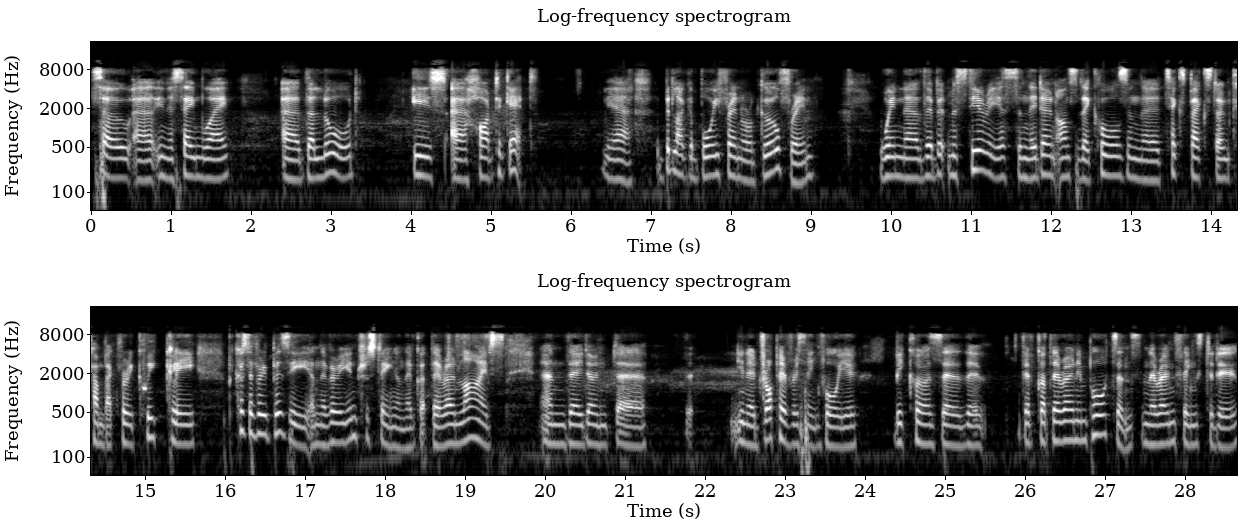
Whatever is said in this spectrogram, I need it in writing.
So, uh, in the same way, uh, the Lord is uh, hard to get. Yeah, a bit like a boyfriend or a girlfriend when uh, they're a bit mysterious and they don't answer their calls and the text backs don't come back very quickly because they're very busy and they're very interesting and they've got their own lives and they don't, uh, you know, drop everything for you because uh, they're They've got their own importance and their own things to do.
